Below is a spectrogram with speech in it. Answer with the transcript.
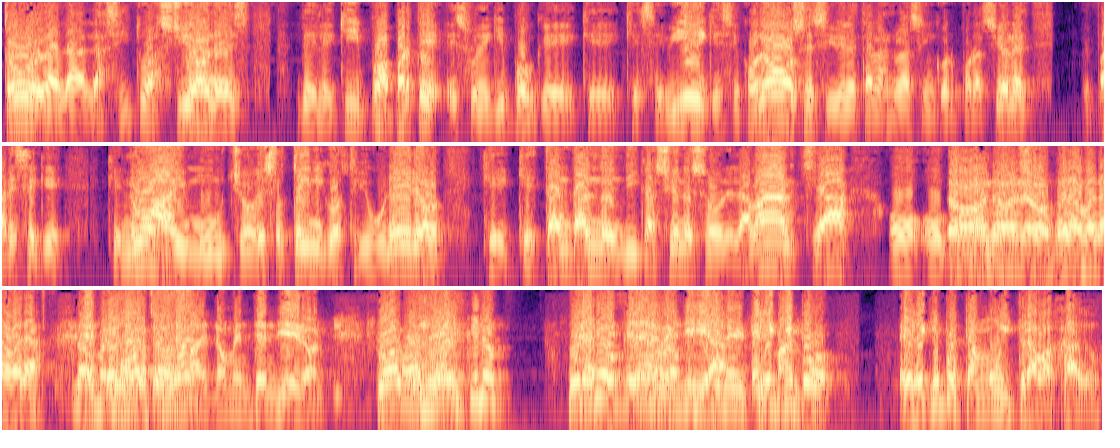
Todas la- las situaciones del equipo. Aparte, es un equipo que, que, que se ve, que se conoce, si bien están las nuevas incorporaciones, me parece que, que no hay mucho, esos técnicos tribuneros que, que están dando indicaciones sobre la marcha, o... o No, como- no, no, pará, pará, pará. No, Entonces otro- entendí mal, no me entendieron. Yo hablo Igual de creo, una creo que El equipo, el equipo está muy trabajado,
